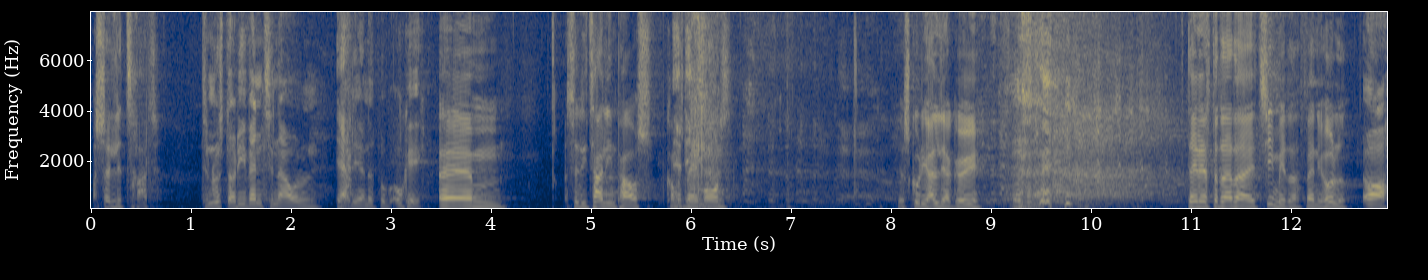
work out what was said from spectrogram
Og så er lidt træt. Så nu står de vand til navlen, Ja. ja. de er nede på. Okay. Øhm, så de tager lige en pause. Kommer Ja, det tilbage i morgen. Det skulle de aldrig have gøje. Den efter der er der 10 meter vand i hullet. Åh, Og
